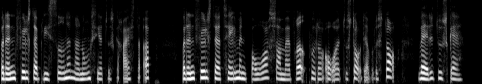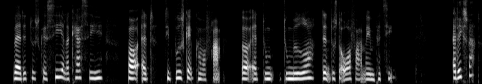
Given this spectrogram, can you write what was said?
Hvordan føles det at blive siddende, når nogen siger, at du skal rejse dig op? Hvordan føles det at tale med en borger, som er vred på dig over, at du står der, hvor du står? Hvad er det, du skal, hvad er det, du skal sige eller kan sige, for at dit budskab kommer frem, og at du, du møder den, du står overfor med empati? Er det ikke svært?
